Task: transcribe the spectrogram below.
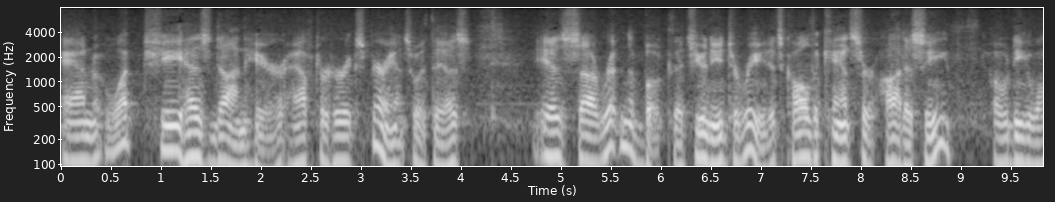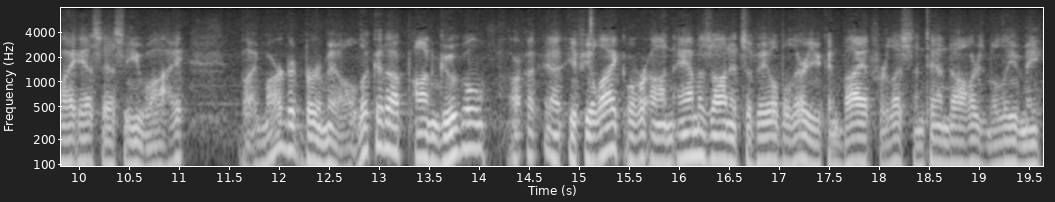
And what she has done here after her experience with this is uh, written a book that you need to read. It's called The Cancer Odyssey, O D Y S S E Y, by Margaret Bermel. Look it up on Google or, uh, uh, if you like, or on Amazon. It's available there. You can buy it for less than $10, believe me.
